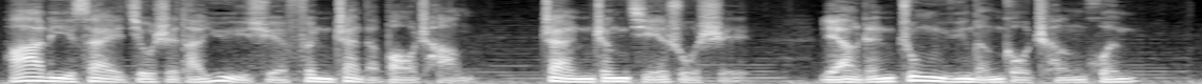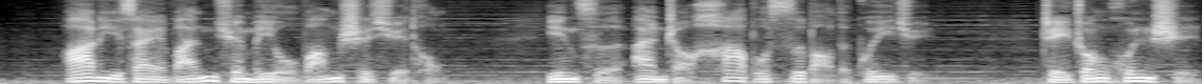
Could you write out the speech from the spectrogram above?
阿利塞就是他浴血奋战的报偿。战争结束时，两人终于能够成婚。阿利塞完全没有王室血统，因此按照哈布斯堡的规矩，这桩婚事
